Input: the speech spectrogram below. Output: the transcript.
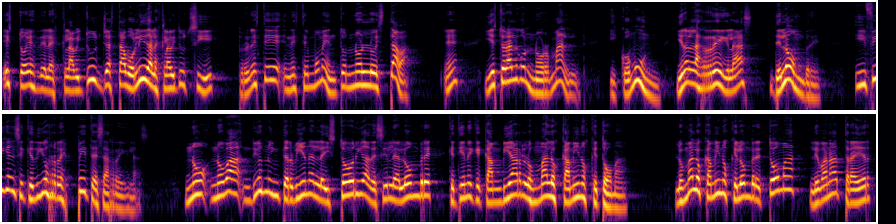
esto es de la esclavitud, ya está abolida la esclavitud, sí, pero en este, en este momento no lo estaba. ¿eh? Y esto era algo normal y común, y eran las reglas del hombre. Y fíjense que Dios respeta esas reglas. No, no va, Dios no interviene en la historia a decirle al hombre que tiene que cambiar los malos caminos que toma. Los malos caminos que el hombre toma le van a traer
